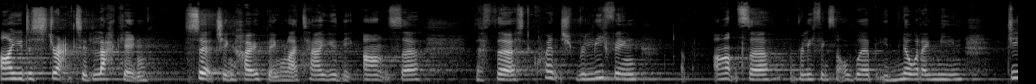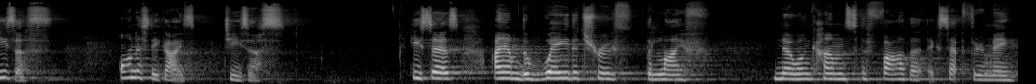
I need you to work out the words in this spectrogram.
Are you distracted, lacking, searching, hoping? Well, I tell you the answer, the thirst quench, relieving answer. Relieving's not a word, but you know what I mean. Jesus. Honestly, guys, Jesus. He says, I am the way, the truth, the life. No one comes to the Father except through me.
